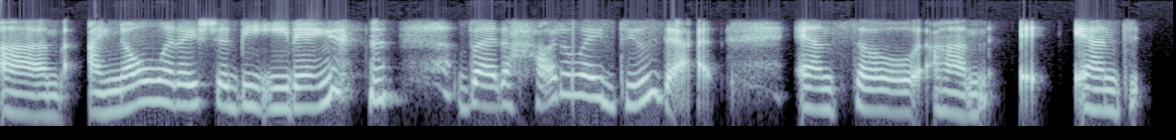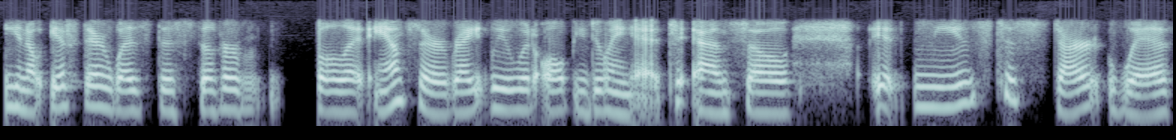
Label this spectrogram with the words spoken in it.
Um, I know what I should be eating, but how do I do that? And so, um, and you know, if there was this silver bullet answer, right, we would all be doing it. And so it needs to start with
